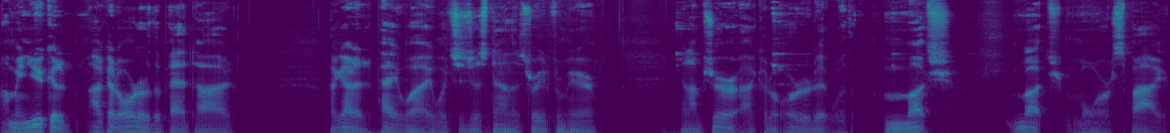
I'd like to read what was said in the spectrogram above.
I mean, you could. I could order the pad thai. I got it at Payway, which is just down the street from here, and I'm sure I could have ordered it with much, much more spice.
